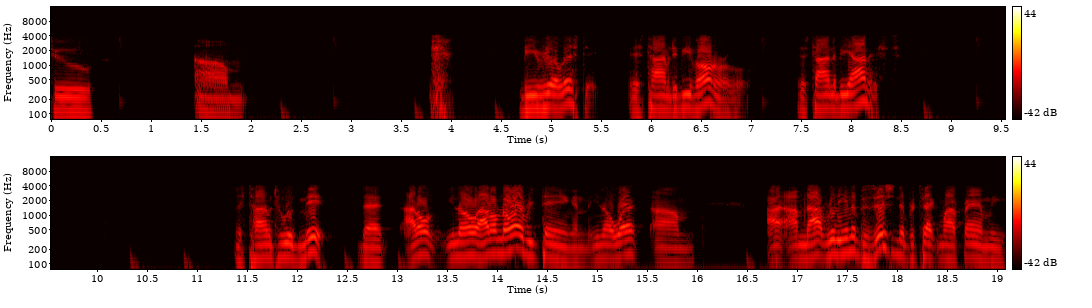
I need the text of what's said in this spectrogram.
to um, be realistic. It's time to be vulnerable. It's time to be honest. It's time to admit that I don't, you know, I don't know everything, and you know what? Um, I, I'm not really in a position to protect my family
